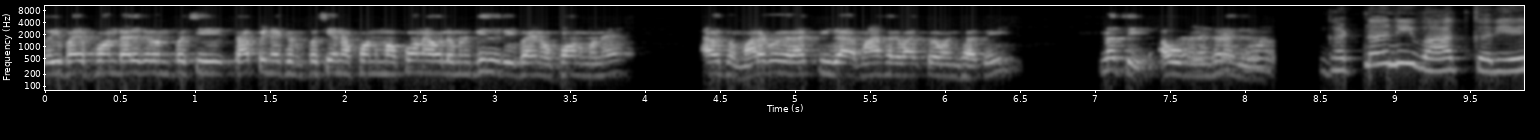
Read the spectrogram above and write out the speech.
તો એ ભાઈ ફોન ડાયલ કર્યો પછી કાપી નાખ્યો પછી એના ફોનમાં ફોન આવ્યો મને કીધું એ ભાઈનો ફોન મને આવ્યો તો મારે કોઈ રાજકીય માણસ સાથે વાત કરવાની થતી નથી. આવું મને જણાવી ઘટનાની વાત કરીએ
